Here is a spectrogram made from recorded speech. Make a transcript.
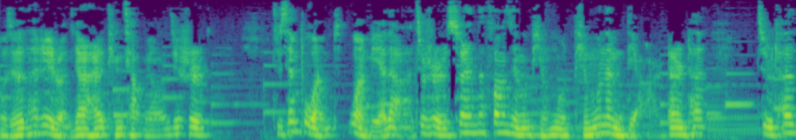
我觉得它这软件还是挺巧妙的，就是就先不管不管别的啊，就是虽然它方形的屏幕，屏幕那么点儿，但是它就是它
